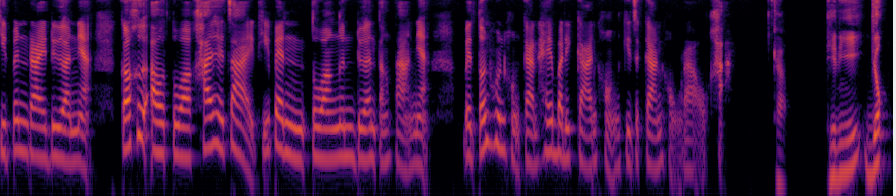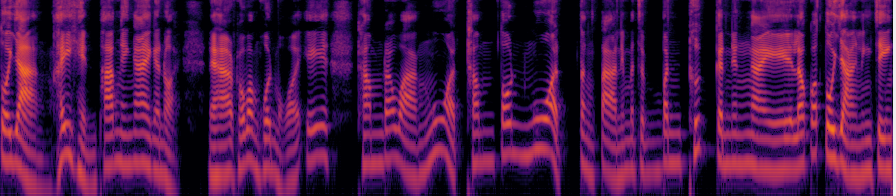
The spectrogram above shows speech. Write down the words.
คิดเป็นรายเดือนเนี่ยก็คือเอาตัวค่าใช้จ่ายที่เป็นตัวเงินเดือนต่างๆเนี่ยเป็นต้นทุนของการให้บริการของกิจการของเราค่ะ ทีนี้ยกตัวอย่างให้เห็นภาพง่าย ๆ กันหน่อยนะฮะเพราะบางคนบอกว่าเอ๊ะทำระหว่างงวดทำต้นงวดต่างๆเนี่ยมันจะบันทึกกันยังไง แล้วก็ตัวอย่างจริง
